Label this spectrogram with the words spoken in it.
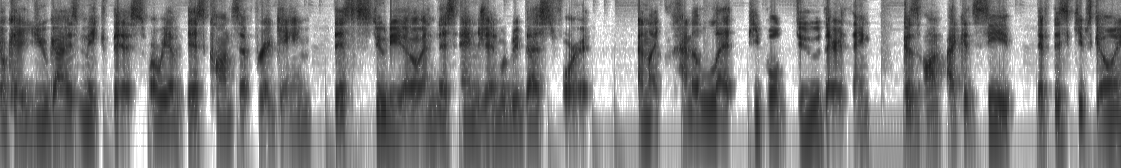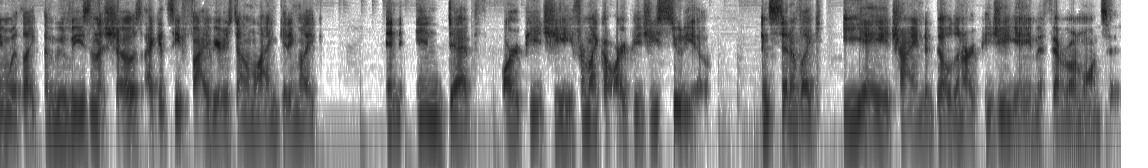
okay, you guys make this, or we have this concept for a game. This studio and this engine would be best for it. and like kind of let people do their thing. Because on, I could see if this keeps going with like the movies and the shows, I could see five years down the line getting like an in-depth RPG from like a RPG studio instead of like EA trying to build an RPG game if everyone wants it.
